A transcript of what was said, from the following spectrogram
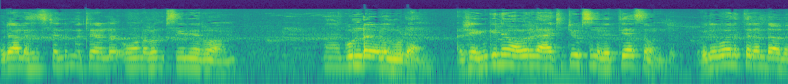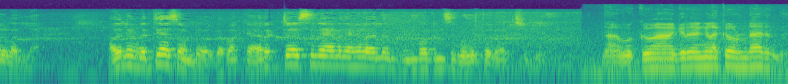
ഒരാൾ അസിസ്റ്റന്റും മറ്റേ ആൾ ഓണറും സീനിയറും ആണ്. ആ, ഗുണ്ടകളും കൂടാണ് പക്ഷെ എങ്കിലും അവരുടെ ആറ്റിറ്റ്യൂഡ്സിന് വ്യത്യാസമുണ്ട്. ഒരുപോലത്തെ രണ്ടാളുകളല്ല അതിന് വ്യത്യാസമുണ്ട് അവർക്ക്. അപ്പോൾ ക്യാരക്ടേഴ്സിനെയാണ് ഞങ്ങൾ അതിൽ ഇമ്പോർട്ടൻസ് കൊടുത്തത് ആക്ച്വലി നമുക്കും ആഗ്രഹങ്ങളൊക്കെ ഉണ്ടായിരുന്നു.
